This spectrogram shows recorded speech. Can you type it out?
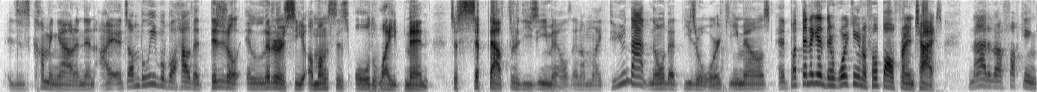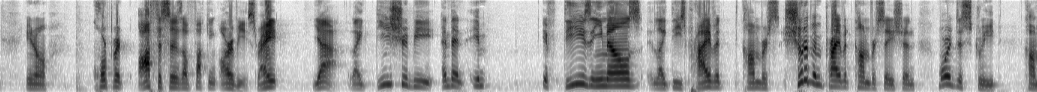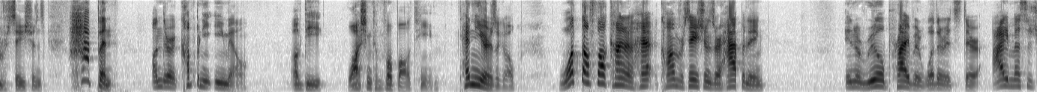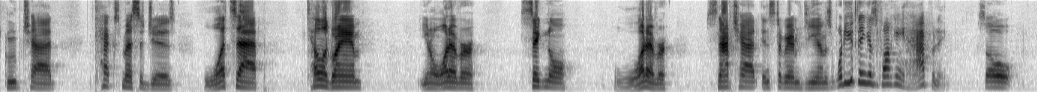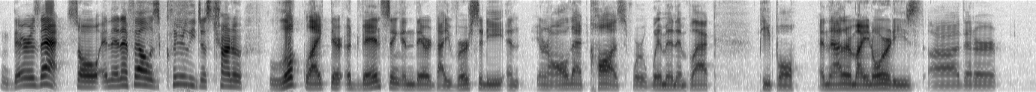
is coming out, and then I it's unbelievable how the digital illiteracy amongst this old white men just sipped out through these emails, and I'm like, do you not know that these are work emails? And, but then again, they're working in a football franchise, not at a fucking you know corporate offices of fucking Arby's, right? Yeah, like these should be, and then if these emails, like these private converse, should have been private conversation, more discreet conversations, happen under a company email of the Washington football team 10 years ago, what the fuck kind of ha- conversations are happening in a real private, whether it's their iMessage group chat, text messages, WhatsApp, Telegram, you know, whatever, Signal, whatever, Snapchat, Instagram DMs. What do you think is fucking happening? So there is that. So, and the NFL is clearly just trying to look like they're advancing in their diversity and you know all that cause for women and black people and the other minorities uh, that are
